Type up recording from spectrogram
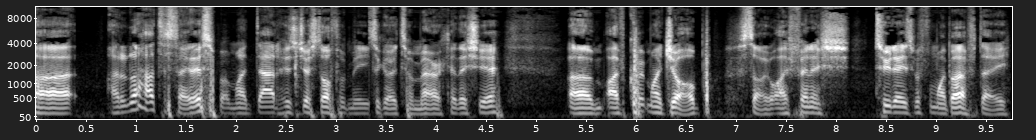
Uh, I don't know how to say this, but my dad has just offered me to go to America this year. Um, I've quit my job, so I finish two days before my birthday,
